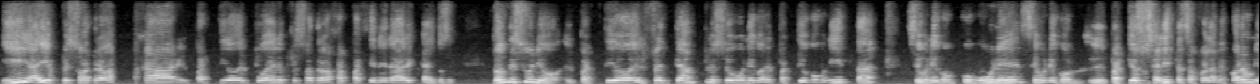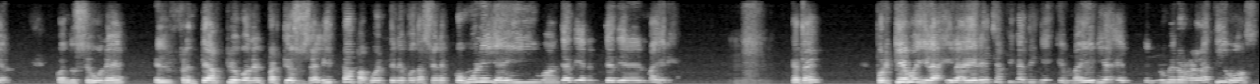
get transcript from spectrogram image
y ahí empezó a trabajar, el partido del poder empezó a trabajar para generar Entonces, ¿dónde se unió? El partido, el Frente Amplio se une con el Partido Comunista, se une con Comunes, se une con el Partido Socialista, esa fue la mejor unión, cuando se une el Frente Amplio con el Partido Socialista para poder tener votaciones comunes y ahí ya, tienen, ya tienen mayoría. ¿Qué tal? ¿Por qué? Y la, y la derecha, fíjate que en mayoría, en, números relativos,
